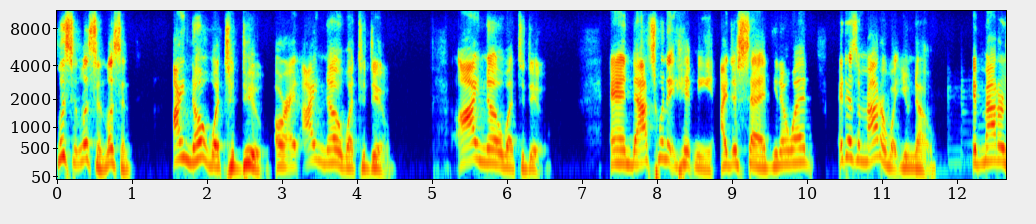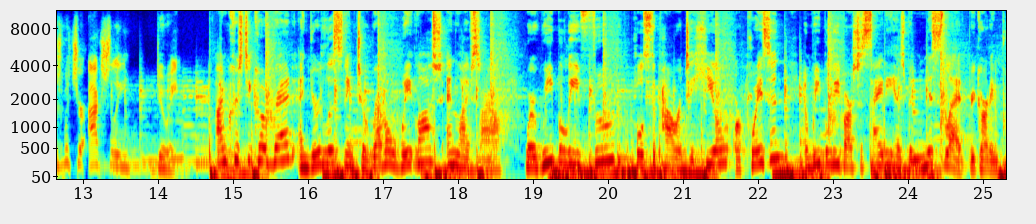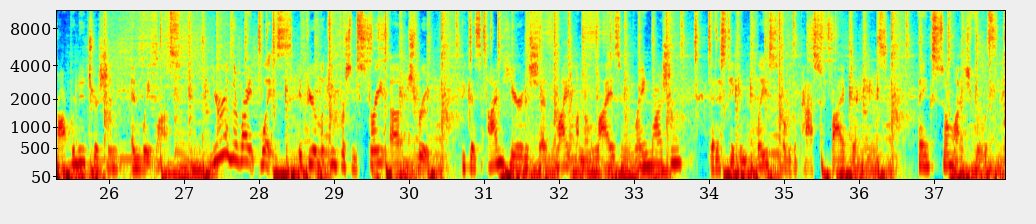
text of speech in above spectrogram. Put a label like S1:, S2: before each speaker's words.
S1: listen, listen, listen. I know what to do. All right. I know what to do. I know what to do. And that's when it hit me. I just said, you know what? It doesn't matter what you know, it matters what you're actually doing.
S2: I'm Christy Code Red, and you're listening to Rebel Weight Loss and Lifestyle, where we believe food holds the power to heal or poison, and we believe our society has been misled regarding proper nutrition and weight loss. You're in the right place if you're looking for some straight up truth, because I'm here to shed light on the lies and brainwashing that has taken place over the past five decades. Thanks so much for listening.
